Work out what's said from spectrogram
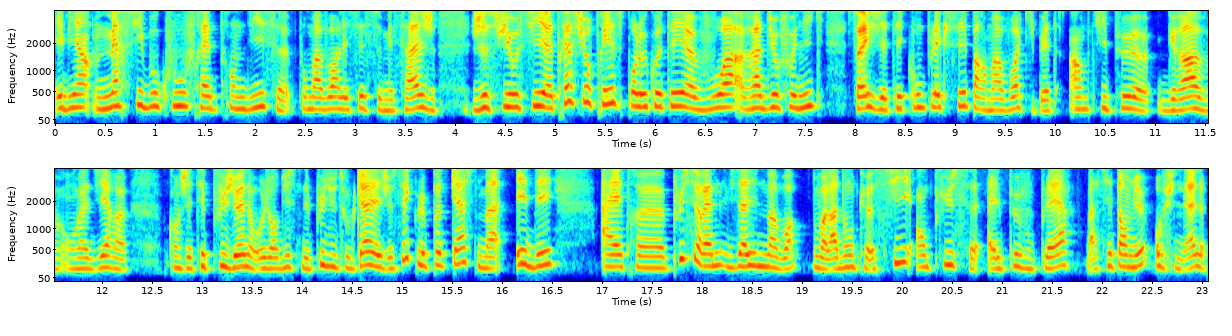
Eh bien, merci beaucoup Fred3010 pour m'avoir laissé ce message. Je suis aussi euh, très surprise pour le côté euh, voix radiophonique. C'est vrai que j'ai été complexée par ma voix qui peut être un petit peu euh, grave, on va dire, quand j'étais plus jeune. Aujourd'hui, ce n'est plus du tout le cas et je sais que le podcast m'a aidé à être plus sereine vis-à-vis de ma voix. Voilà, donc si en plus elle peut vous plaire, bah, c'est tant mieux au final.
